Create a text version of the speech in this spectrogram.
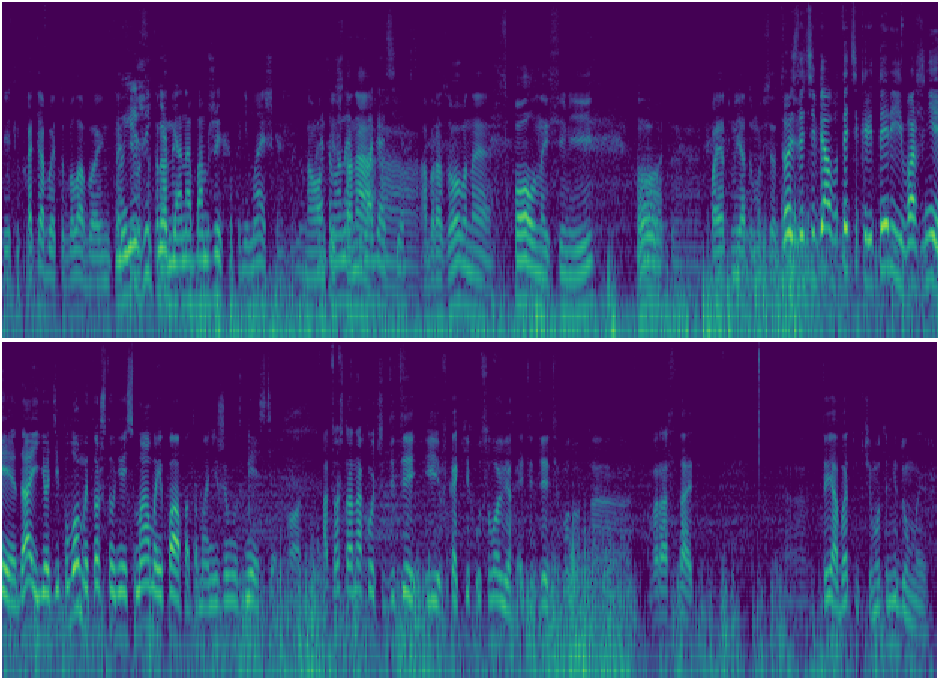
Если бы хотя бы это была бы инициатива Но ей жить стороны... негде, она бомжиха, понимаешь? Как бы. Ну, Но он пишет, она, она образованная, с полной семьи. Вот. Э, поэтому я думаю, все. То есть для тебя вот эти критерии важнее, да, ее диплом и то, что у нее есть мама и папа, там они живут вместе. Вот. А то, что она хочет детей и в каких условиях эти дети будут э, вырастать, э, ты об этом почему-то не думаешь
